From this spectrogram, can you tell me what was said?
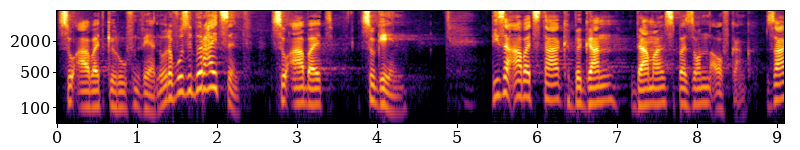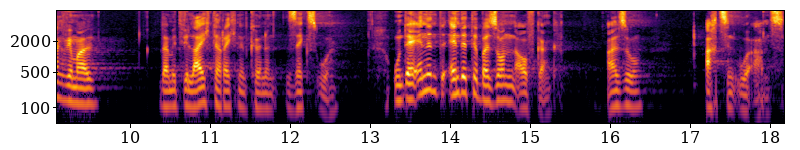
zur Arbeit gerufen werden oder wo sie bereit sind, zur Arbeit zu gehen. Dieser Arbeitstag begann damals bei Sonnenaufgang. Sagen wir mal, damit wir leichter rechnen können, 6 Uhr. Und er endete bei Sonnenaufgang, also 18 Uhr abends.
